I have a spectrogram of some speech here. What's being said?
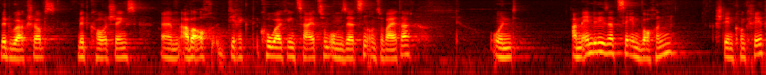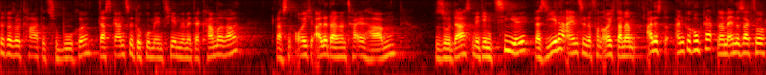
mit Workshops, mit Coachings, ähm, aber auch direkt Coworking-Zeit zum Umsetzen und so weiter. Und am Ende dieser zehn Wochen stehen konkrete Resultate zu Buche. Das Ganze dokumentieren wir mit der Kamera, lassen euch alle daran teilhaben, sodass mit dem Ziel, dass jeder einzelne von euch dann alles angeguckt hat und am Ende sagt so,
